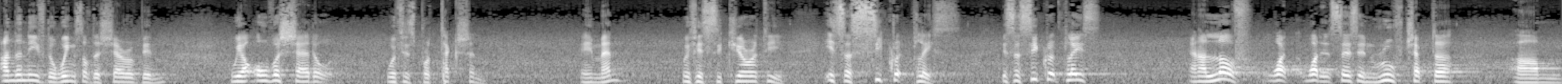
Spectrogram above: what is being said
underneath the wings of the cherubim. We are overshadowed with His protection. Amen? With His security. It's a secret place. It's a secret place. And I love what, what it says in Ruth chapter um,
